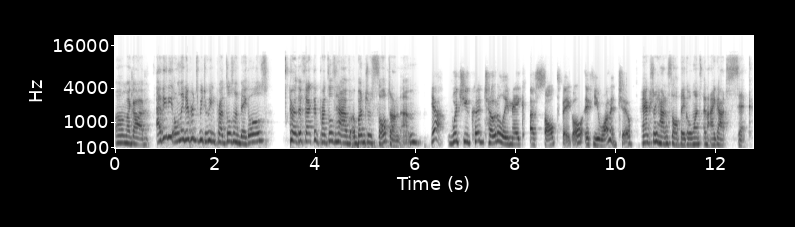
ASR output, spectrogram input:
oh my God. I think the only difference between pretzels and bagels are the fact that pretzels have a bunch of salt on them. Yeah, which you could totally make a salt bagel if you wanted to. I actually had a salt bagel once and I got sick.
